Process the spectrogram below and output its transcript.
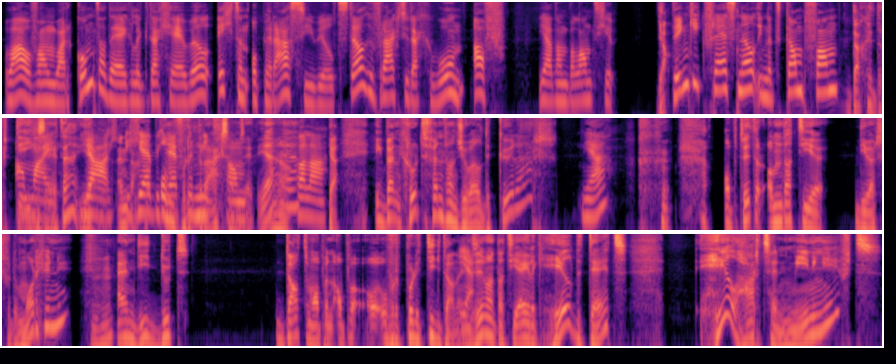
wauw, van waar komt dat eigenlijk, dat jij wel echt een operatie wilt? Stel, je vraagt je dat gewoon af. Ja, dan beland je, Ja. denk ik, vrij snel in het kamp van, Dat je er tegen Amai. bent, hè? Ja, en dat jij je begrijpt er niks van. bent. Ja, ja. voilà. Ja. Ik ben groot fan van Joël de Keulaar Ja? op Twitter, omdat die, die werkt voor de morgen nu. Mhm. En die doet dat op een, op, over politiek dan. In Ja. de zin, want dat hij eigenlijk heel de tijd heel hard zijn mening heeft.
